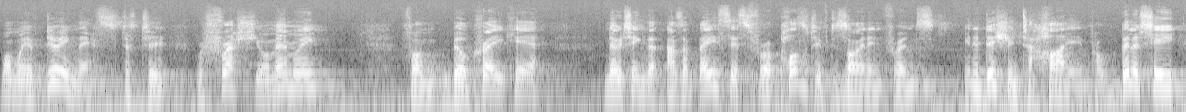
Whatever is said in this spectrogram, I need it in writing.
one way of doing this, just to refresh your memory from Bill Craig here, noting that as a basis for a positive design inference, in addition to high improbability,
